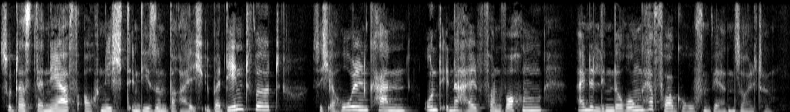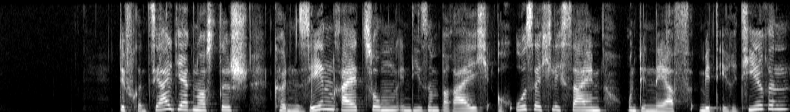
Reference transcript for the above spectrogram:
sodass der Nerv auch nicht in diesem Bereich überdehnt wird, sich erholen kann und innerhalb von Wochen eine Linderung hervorgerufen werden sollte. Differentialdiagnostisch können Sehnenreizungen in diesem Bereich auch ursächlich sein und den Nerv mit irritieren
